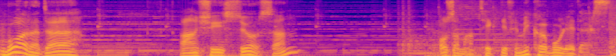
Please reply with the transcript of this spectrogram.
Bu arada Anşı istiyorsan o zaman teklifimi kabul edersin.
